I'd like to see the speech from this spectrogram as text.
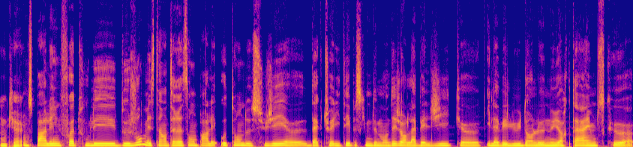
On se parlait une fois tous les deux jours, mais c'était intéressant. On parlait autant de sujets euh, d'actualité parce qu'il me demandait genre la Belgique. euh, il avait lu dans le New York Times que euh,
